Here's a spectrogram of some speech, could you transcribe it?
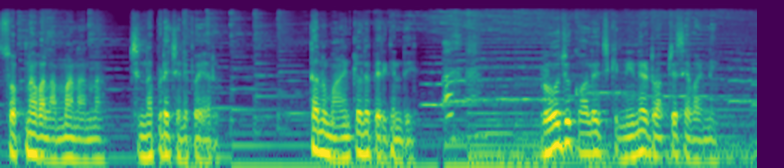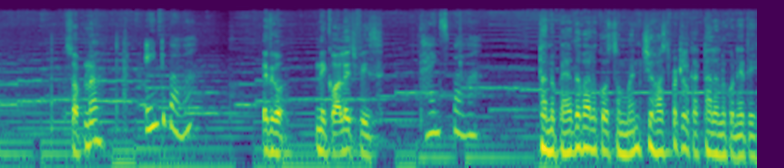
స్వప్న వాళ్ళ అమ్మా నాన్న చిన్నప్పుడే చనిపోయారు. తను మా ఇంట్లోనే పెరిగింది. రోజు కాలేజ్కి నేనే డ్రాప్ చేసేవాడిని స్వప్న? ఏంటి బావా? ఇదిగో నీ కాలేజ్ ఫీజు. థ్యాంక్స్ బావా. తను పేదవాళ్ళ కోసం మంచి హాస్పిటల్ కట్టాలనుకునేది.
